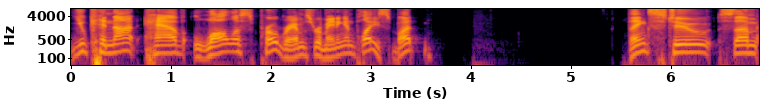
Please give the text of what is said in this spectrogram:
You cannot have lawless programs remaining in place, but thanks to some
